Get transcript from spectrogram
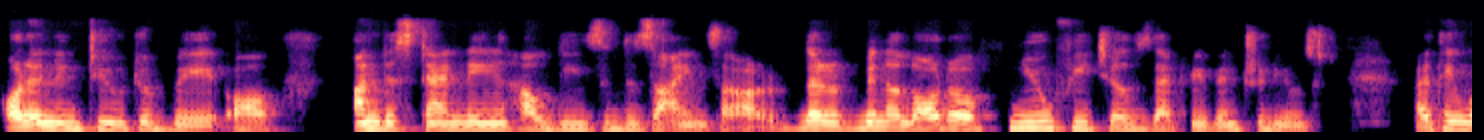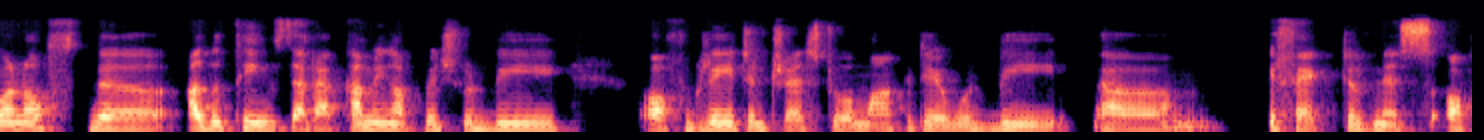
or an intuitive way of understanding how these designs are. There have been a lot of new features that we've introduced. I think one of the other things that are coming up, which would be of great interest to a marketer, would be um, effectiveness of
